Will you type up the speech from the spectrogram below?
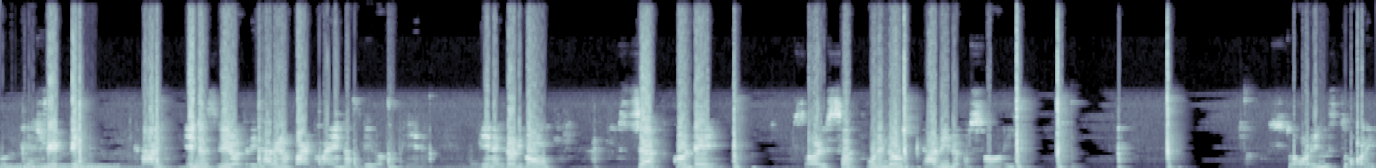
ကိုပြန်ရွှေ့ပြီးဒါ index လေးတော့တတိထားပြီနော်ပိုင်းမှာ index လေးတော့မပြင်းနဲ့မပြင်းနဲ့ကျွန်တော်ဒီကောင် self contain sorry self window ဒါလေးတော့ sorry sorry sorry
